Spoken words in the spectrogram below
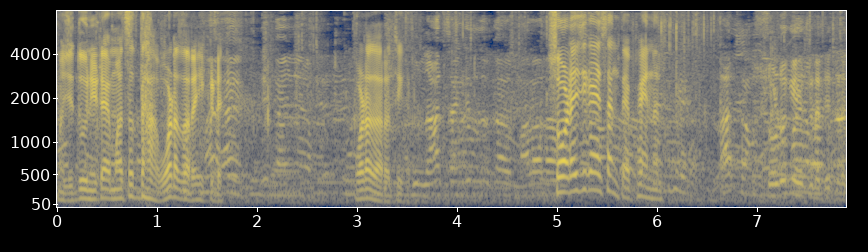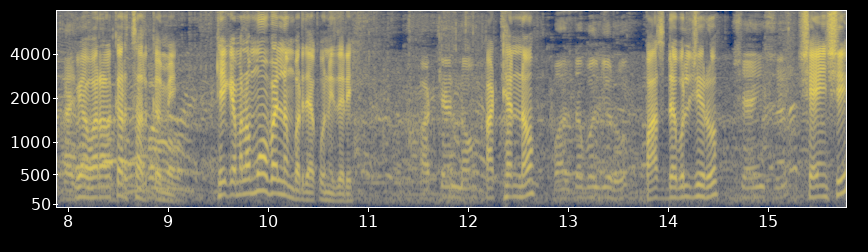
म्हणजे दोन्ही टायमाचं दहा. वडा जरा इकडे. वडा जरा तिकडे. सोडायची काय सांगताय फायनल सोडू घे इकडे तिकडे काय? व्यवहाराला करचाल कमी. ठीक आहे मला मोबाईल नंबर द्या कोणीतरी. अठ्ठ्याण्णव. अठ्ठ्याण्णव. पाच डबल झिरो पाच डबल झिरो शहाऐंशी. शहाऐंशी.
